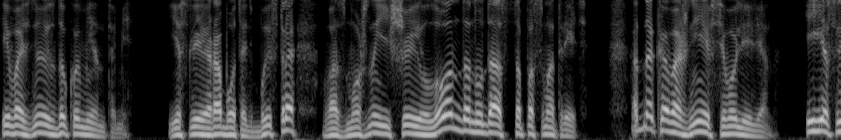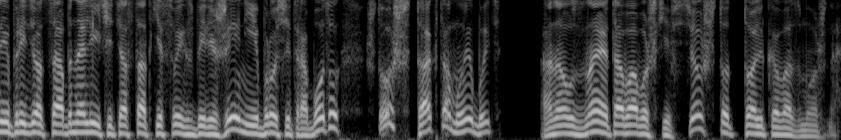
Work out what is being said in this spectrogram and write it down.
и вознёй с документами. Если работать быстро, возможно, еще и Лондон удастся посмотреть. Однако важнее всего Лилиан. И если придется обналичить остатки своих сбережений и бросить работу, что ж, так тому и быть. Она узнает о бабушке все, что только возможно.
